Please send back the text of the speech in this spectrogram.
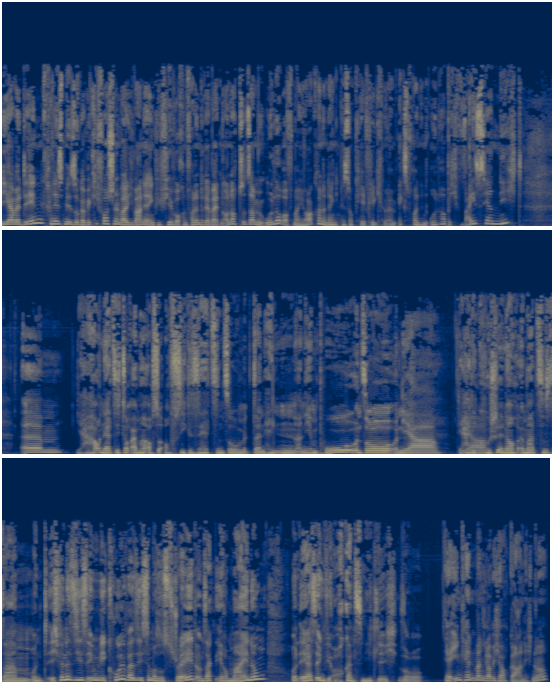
Ja, bei denen kann ich es mir sogar wirklich vorstellen, weil die waren ja irgendwie vier Wochen vor den Dreharbeiten auch noch zusammen im Urlaub auf Mallorca. Und dann denke ich mir so, okay, fliege ich mit meinem Ex-Freund in Urlaub? Ich weiß ja nicht. Ähm, Ja, und er hat sich doch einmal auch so auf sie gesetzt und so mit seinen Händen an ihrem Po und so. Und ja. Ja, die kuscheln auch immer zusammen. Und ich finde, sie ist irgendwie cool, weil sie ist immer so straight und sagt ihre Meinung. Und er ist irgendwie auch ganz niedlich. So. Ja, ihn kennt man, glaube ich, auch gar nicht, ne?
